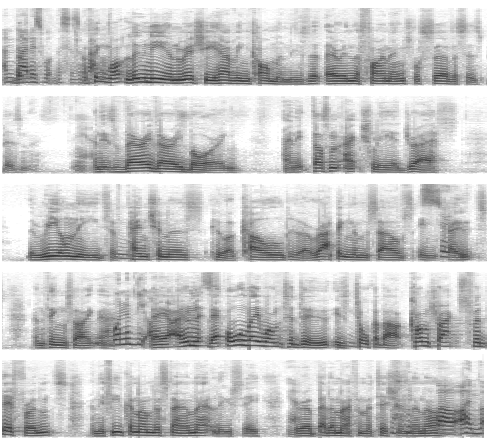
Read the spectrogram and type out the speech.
and that is what this is about. I think what Looney and Rishi have in common is that they're in the financial services business. Yeah. And it's very, very boring and it doesn't actually address the real needs Mm. of pensioners who are cold, who are wrapping themselves in So- coats and things like that. One of the they are only, all they want to do is talk about contracts for difference, and if you can understand that, Lucy, Yeah. you're a better mathematician than I. Well, I'm,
